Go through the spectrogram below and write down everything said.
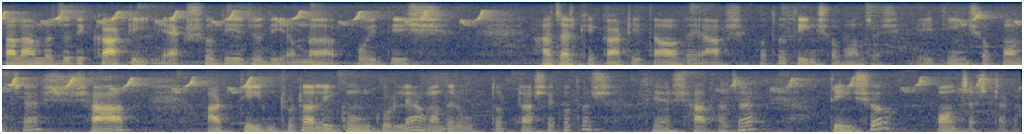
তাহলে আমরা যদি কাটি, একশো দিয়ে যদি আমরা পঁয়ত্রিশ হাজারকে কাটি, তাহলে আসে কত? তিনশো পঞ্চাশ। এই তিনশো পঞ্চাশ, সাত আর তিন, টোটালি গুণ করলে আমাদের উত্তরটা আসে কত? সাত হাজার তিনশো পঞ্চাশ টাকা।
